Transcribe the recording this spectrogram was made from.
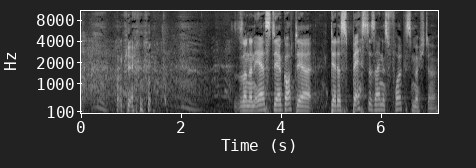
okay. Sondern er ist der Gott, der, der das Beste seines Volkes möchte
